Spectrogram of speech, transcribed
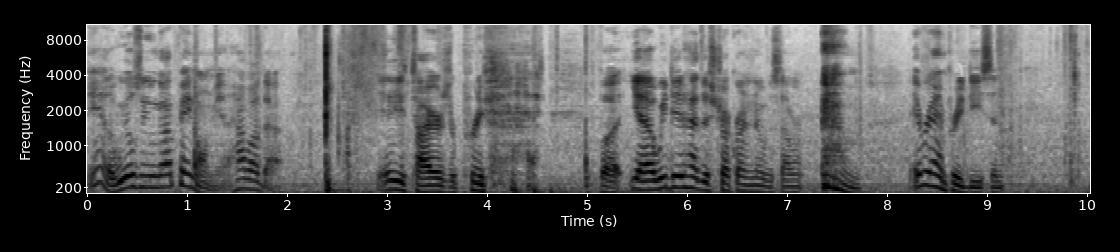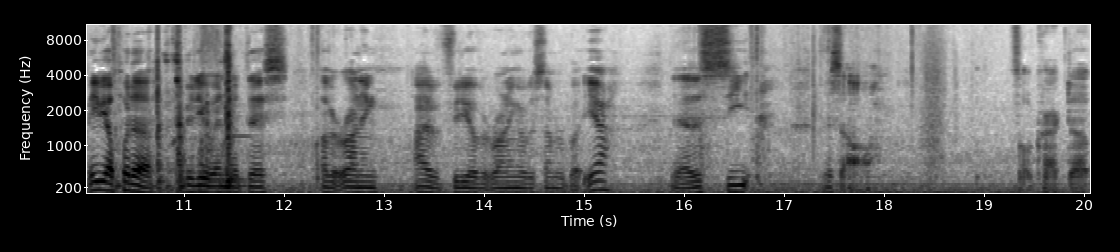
yeah, the wheels even got paint on them yet. How about that? Yeah, these tires are pretty bad. But yeah, we did have this truck running over the summer. it ran pretty decent. Maybe I'll put a video in with this of it running. I have a video of it running over summer, but yeah. Yeah, this seat, this all, it's all cracked up,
